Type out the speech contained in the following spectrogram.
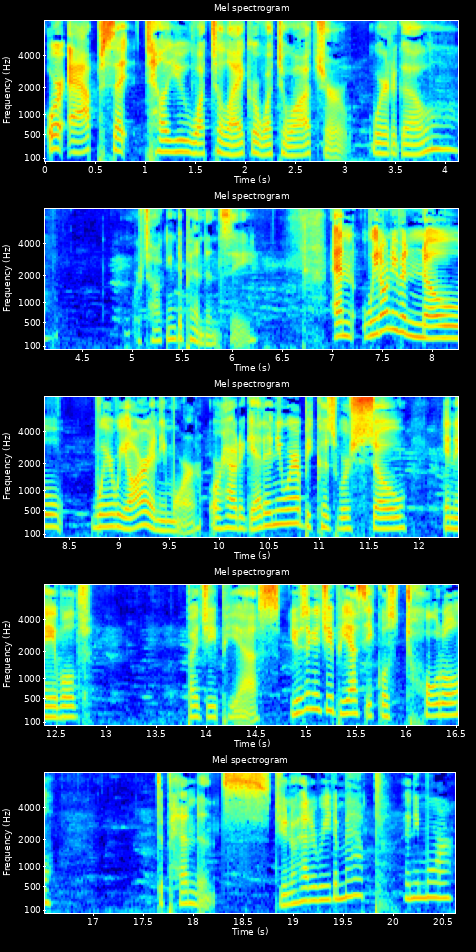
Or apps that tell you what to like or what to watch or where to go. We're talking dependency. And we don't even know where we are anymore or how to get anywhere because we're so enabled by GPS. Using a GPS equals total dependence. Do you know how to read a map anymore?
